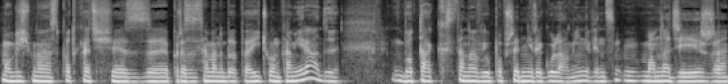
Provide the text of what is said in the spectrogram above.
mogliśmy spotkać się z prezesem NBP i członkami Rady, bo tak stanowił poprzedni regulamin, więc mam nadzieję, że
